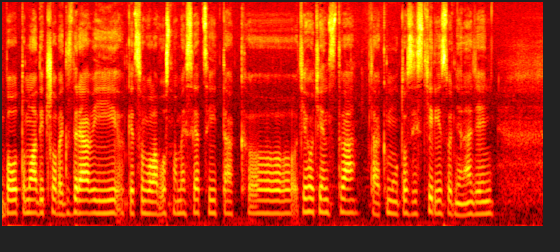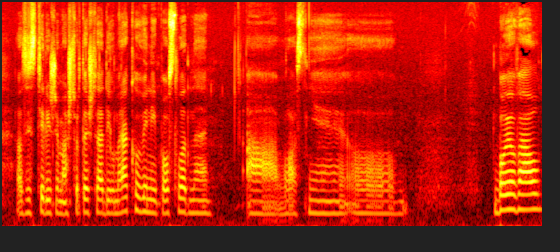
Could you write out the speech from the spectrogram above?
bol to mladý človek zdravý, keď som bola v 8 mesiaci tak e, tehotenstva, tak mu to zistili zo dňa na deň. Zistili, že má 4. štádium rakoviny, posledné a vlastne bojoval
